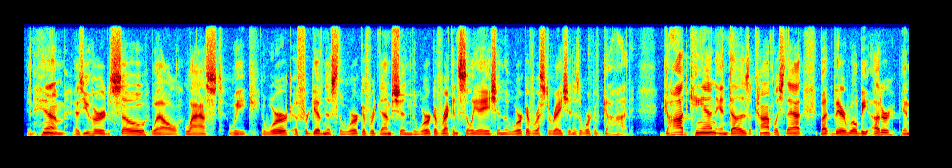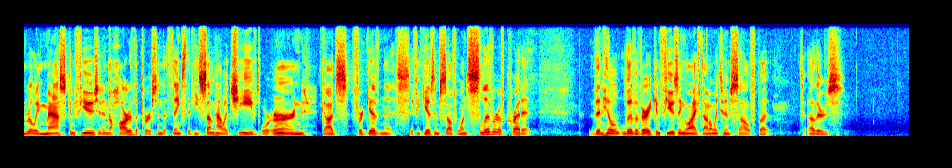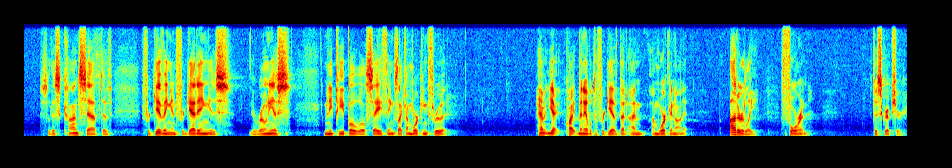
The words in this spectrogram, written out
in Him, as you heard so well last week. The work of forgiveness, the work of redemption, the work of reconciliation, the work of restoration is a work of God. God can and does accomplish that, but there will be utter and really mass confusion in the heart of the person that thinks that he somehow achieved or earned God's forgiveness, if he gives himself one sliver of credit, then he'll live a very confusing life, not only to himself, but to others. So, this concept of forgiving and forgetting is erroneous. Many people will say things like, I'm working through it. Haven't yet quite been able to forgive, but I'm, I'm working on it. Utterly foreign to Scripture.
